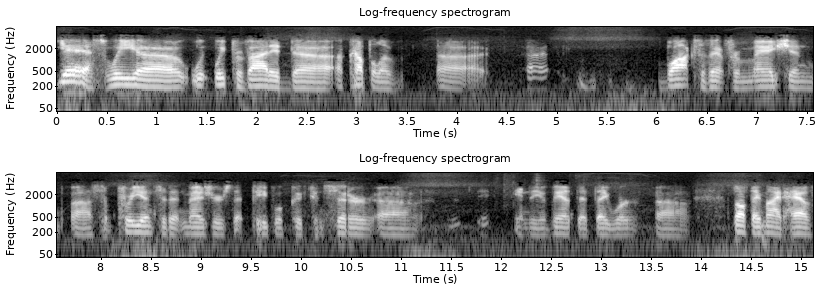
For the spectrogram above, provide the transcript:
Yes, we uh, we, we provided uh, a couple of uh, uh, blocks of information, uh, some pre-incident measures that people could consider uh, in the event that they were uh, thought they might have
